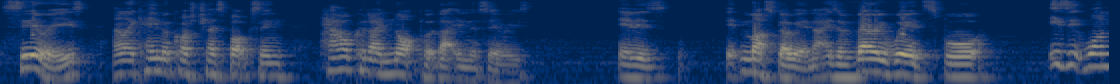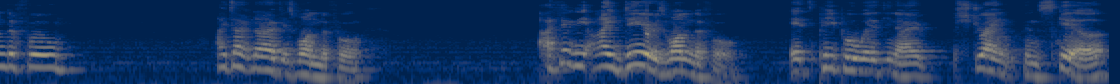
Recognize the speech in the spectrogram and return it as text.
series, and I came across chess boxing, how could I not put that in the series? It is, it must go in. That is a very weird sport is it wonderful? I don't know if it's wonderful. I think the idea is wonderful. It's people with, you know, strength and skill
